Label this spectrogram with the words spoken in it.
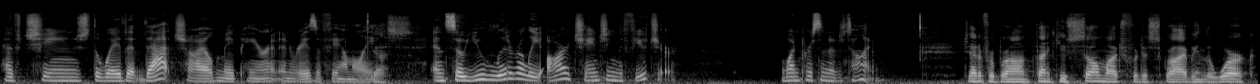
have changed the way that that child may parent and raise a family. Yes. And so you literally are changing the future, one person at a time. Jennifer Brown, thank you so much for describing the work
